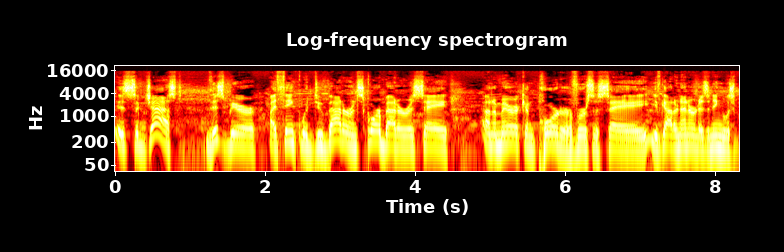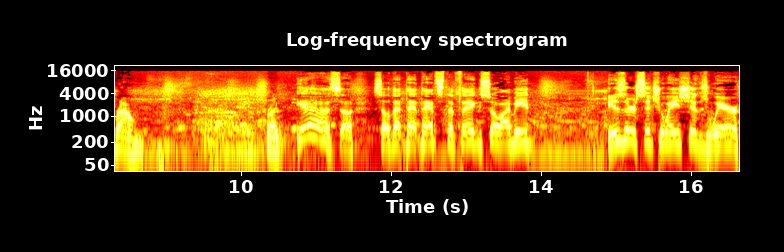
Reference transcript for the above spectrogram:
is suggest this beer I think would do better and score better as, say, an American porter versus, say, you've got an entered as an English brown. Right. Yeah, so so that that that's the thing. So I mean, is there situations where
